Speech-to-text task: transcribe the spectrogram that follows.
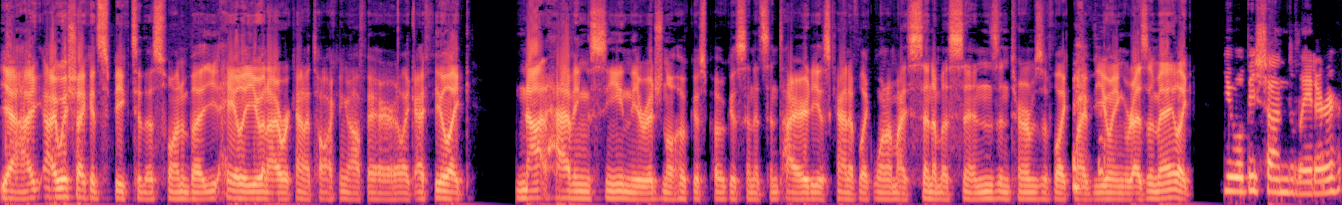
Yeah I, I wish i could speak to this one but haley you and i were kind of talking off air. Like i feel like not having seen the original Hocus Pocus in its entirety is kind of like one of my cinema sins in terms of like my viewing resume. Like you will be shunned later.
